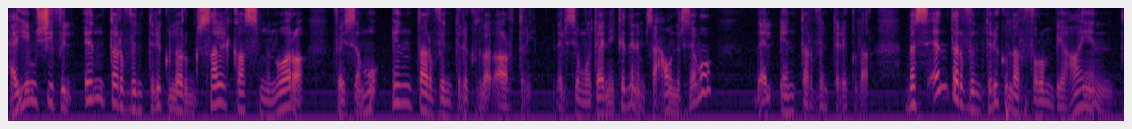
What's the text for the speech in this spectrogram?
هيمشي في ال interventricular sulcus من ورا فيسموه interventricular artery. نرسمه تاني كده نمسحه ونرسمه. ده ال interventricular بس interventricular from behind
